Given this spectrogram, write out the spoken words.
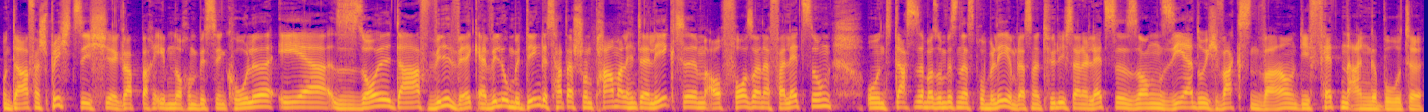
Und da verspricht sich äh, Gladbach eben noch ein bisschen Kohle. Er soll, darf, will weg. Er will unbedingt, das hat er schon ein paar Mal hinterlegt, ähm, auch vor seiner Verletzung. Und das ist aber so ein bisschen das Problem, dass natürlich seine letzte Saison sehr durchwachsen war und die fetten Angebote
